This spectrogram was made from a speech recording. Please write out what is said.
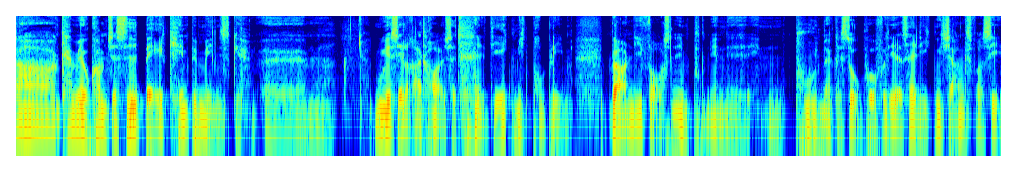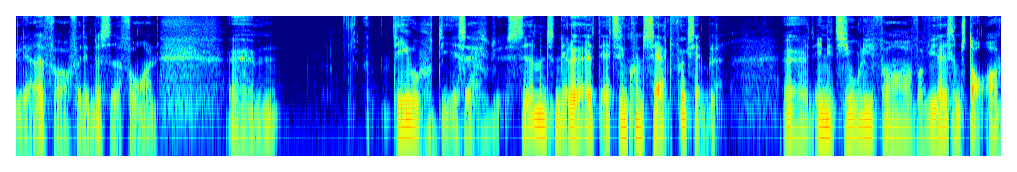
der kan man jo komme til at sidde bag et kæmpe menneske. Øh, nu er jeg selv ret høj, så det, det er ikke mit problem. Børn de får sådan en, en, en pude, man kan stå på, for ellers har de ikke en chance for at se læret for, for dem, der sidder foran. Øh, det er jo, de, altså, sidder man sådan, eller er, er til en koncert for eksempel, øh, ind i Tivoli, hvor, hvor vi alle sammen står op,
